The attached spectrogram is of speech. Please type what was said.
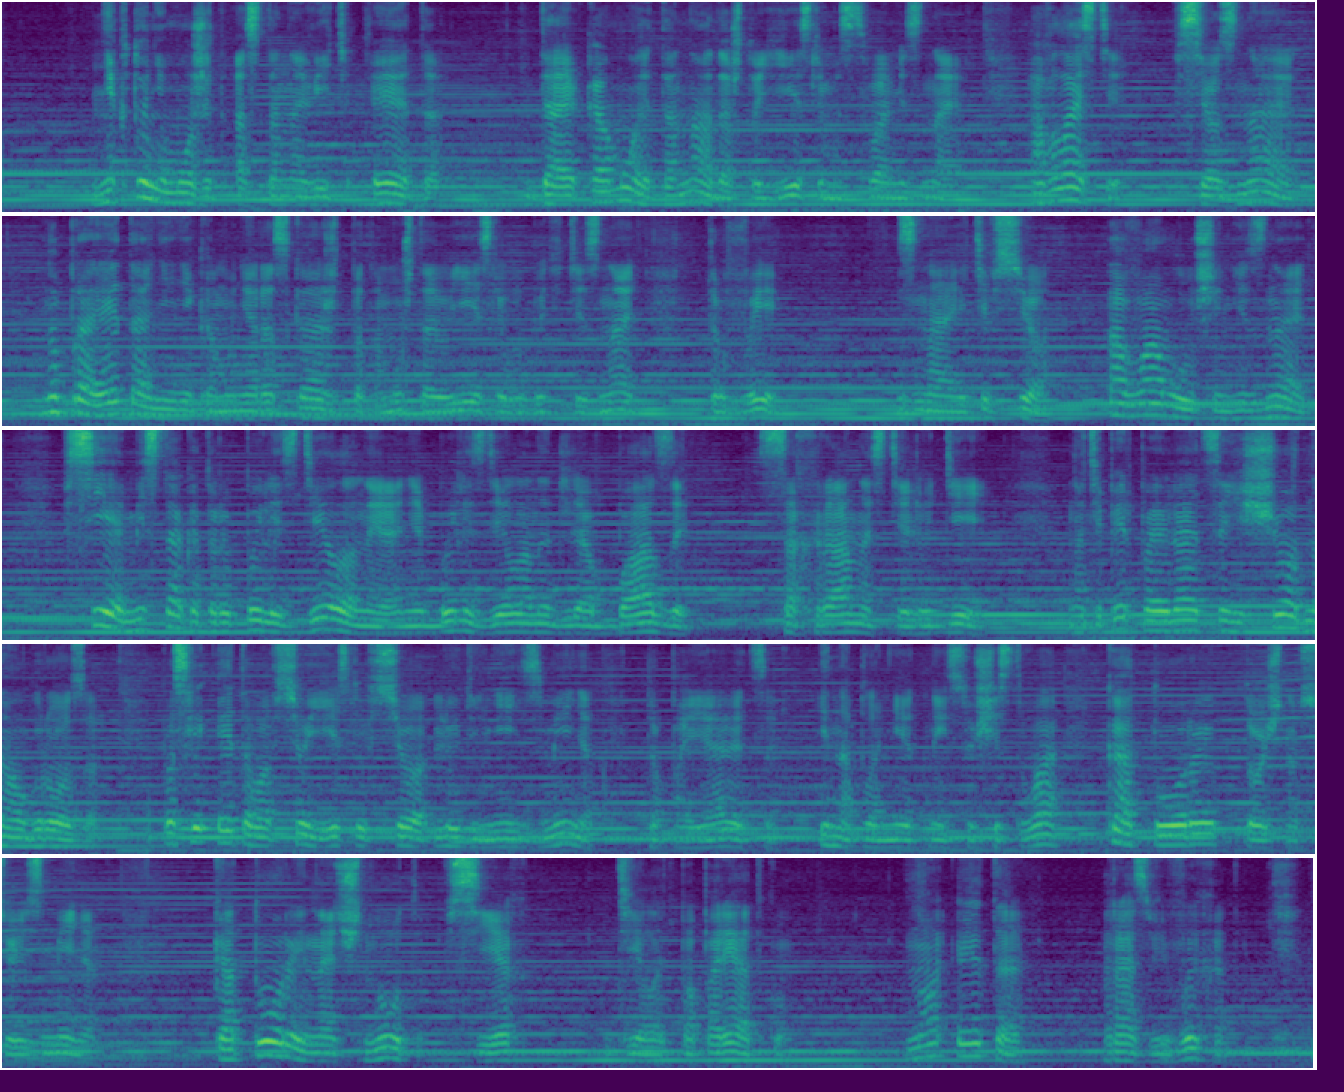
Никто не может остановить это. Да и кому это надо, что если мы с вами знаем? А власти все знают, но про это они никому не расскажут, потому что если вы будете знать, то вы знаете все, а вам лучше не знать. Все места, которые были сделаны, они были сделаны для базы сохранности людей. Но теперь появляется еще одна угроза. После этого все, если все люди не изменят, то появятся инопланетные существа, которые точно все изменят которые начнут всех делать по порядку. Но это разве выход?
